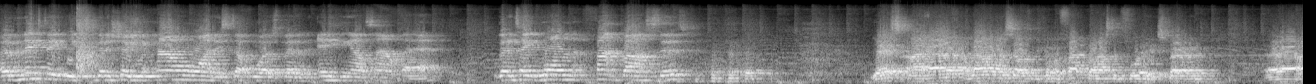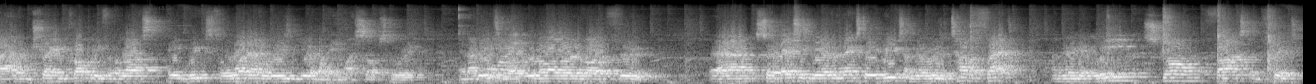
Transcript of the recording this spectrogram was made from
Over the next eight weeks, we're going to show you how and why this stuff works better than anything else out there. We're going to take one fat bastard. Yes, I have allowed myself to become a fat bastard for the experiment. Uh, I haven't trained properly for the last eight weeks for whatever reason. You don't want to hear my sob story. And I've eaten a lot, a lot of food. Um, so basically, over the next eight weeks, I'm going to lose a ton of fat. I'm going to get lean, strong, fast, and fit.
